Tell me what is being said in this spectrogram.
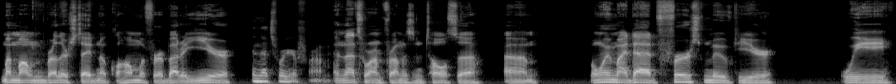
my mom and brother stayed in Oklahoma for about a year, and that's where you're from. and that's where I'm from, is in Tulsa. Um, when my dad first moved here, we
